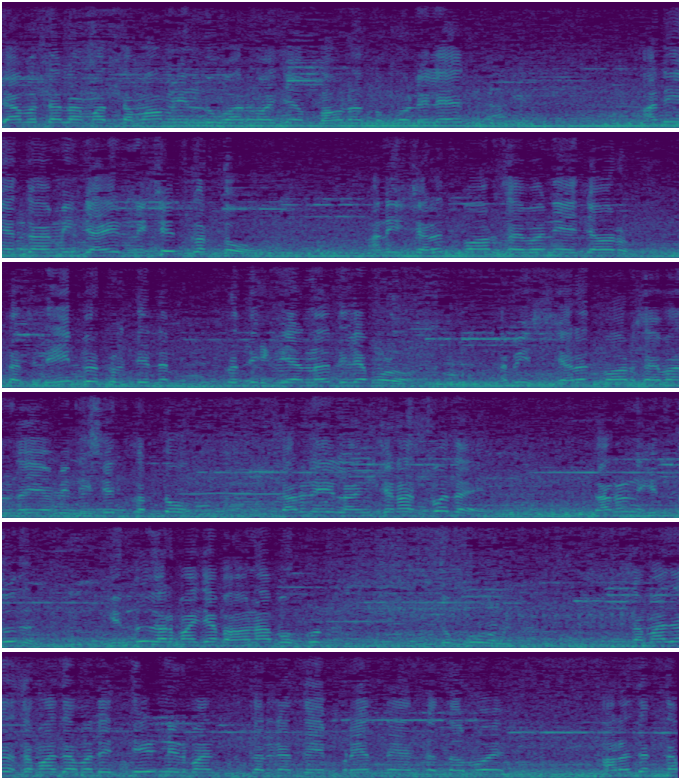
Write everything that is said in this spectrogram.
त्याबद्दल आम्हा तमाम हिंदू बांधवाच्या भावना दुखवलेल्या आहेत. आणि याचा आम्ही जाहीर निषेध करतो. आणि शरद पवार साहेबांनी याच्यावर कसलीही प्रकृती प्रतिक्रिया न दिल्यामुळं आम्ही शरद पवार साहेबांचाही आम्ही निषेध करतो. कारण हे लांछनास्पद आहे. कारण हिंदू हिंदू धर्माच्या भावना बोकून चुकून समाजा समाजामध्ये तेढ निर्माण करण्याचे प्रयत्न यांचा चालू आहे. अराजकता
